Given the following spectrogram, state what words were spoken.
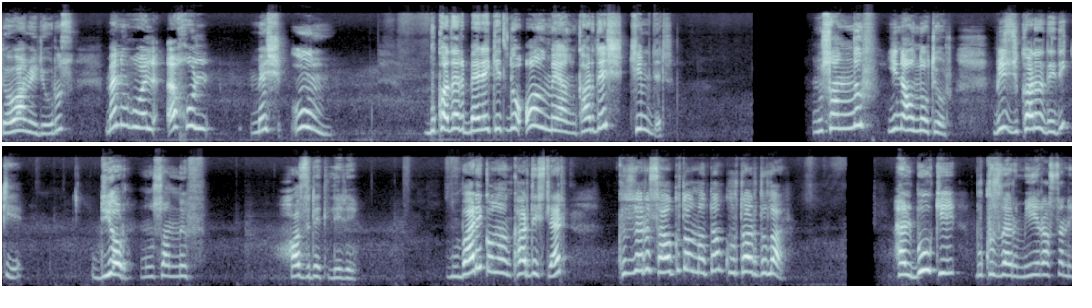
devam ediyoruz. Men huvel ehul meş'um. Bu kadar bereketli olmayan kardeş kimdir? Musannıf yine anlatıyor. Biz yukarıda dedik ki diyor Musannıf Hazretleri. Mübarek olan kardeşler kızları sakıt olmaktan kurtardılar. Halbuki bu kızlar mirastan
